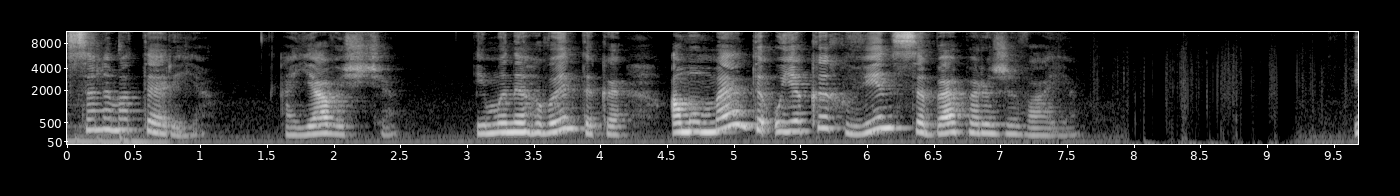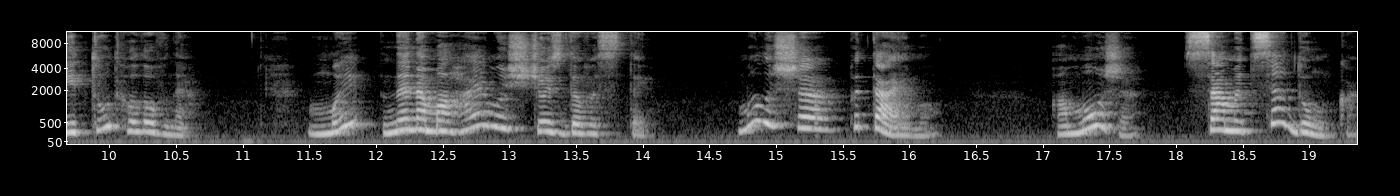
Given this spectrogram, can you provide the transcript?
це не матерія, а явище, і ми не гвинтики, а моменти, у яких він себе переживає. І тут головне, ми не намагаємось щось довести. Ми лише питаємо. А може, саме ця думка,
